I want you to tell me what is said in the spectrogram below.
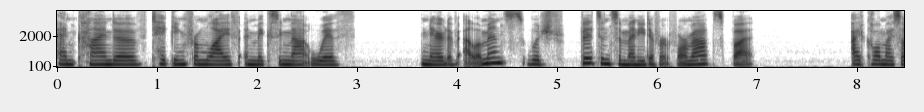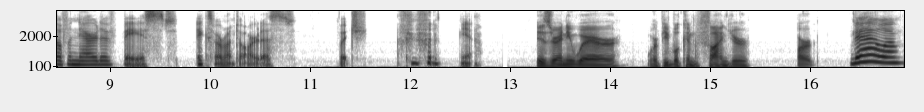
and kind of taking from life and mixing that with narrative elements, which fits into many different formats, but I'd call myself a narrative based experimental artist, which, yeah. Is there anywhere where people can find your art? Yeah, well,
